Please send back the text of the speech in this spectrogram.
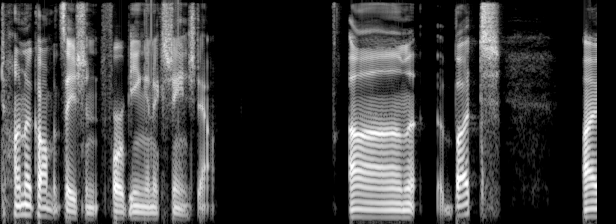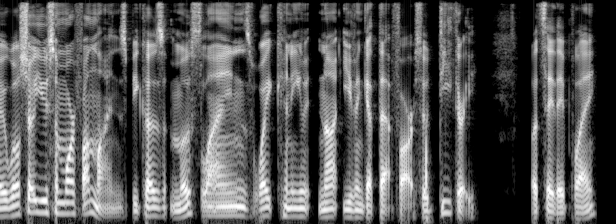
ton of compensation for being an exchange down. Um, but I will show you some more fun lines because most lines white can e not even get that far. So d3, let's say they play.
